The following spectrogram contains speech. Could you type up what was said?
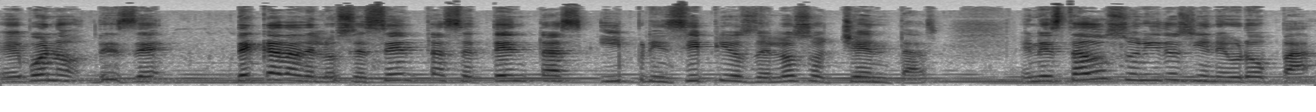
eh, bueno, desde década de los 60, 70 y principios de los 80, en Estados Unidos y en Europa,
